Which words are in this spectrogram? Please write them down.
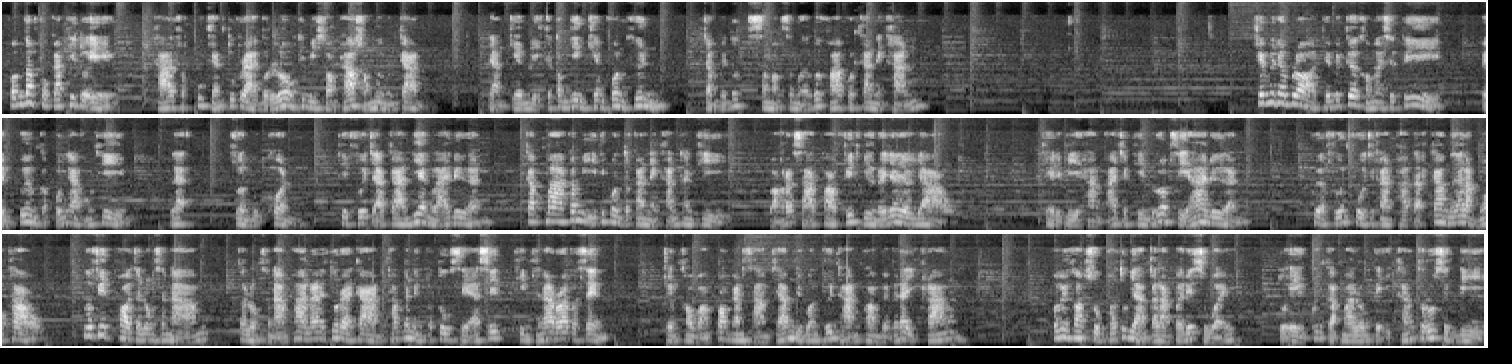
ผมต้องโฟกัสที่ตัวเองท้ากับคู่แข่งทุกรายบนโลกที่มี2เท้า2มือเหมือนกัน อย่างเกมลีกก็ต้องยิ่งเข้มข้นขึ้นจำเป็นต้องสม่ำเสมอเพื่อคว้าผลการแข่งขัน เควินเดบรอดเทนเบเกอร์ของแมนซิตี้เป็นปลื้มกับผลงานของทีม และส่วนบุคคลที่ฟื้นจากอาการเยี่ยงหลายเดือน กลับมาก็มีอิทธิพลต่อการแข่งขันทันที หวังรักษาความฟิตยืนระยะยาวๆ KDB ห่างหายจากทีมร่วม 4-5 เดือน เพื่อฟื้นฟูจากการผ่าตัดกล้ามเนื้อหลังหัวเข่า เมื่อฟิตพอจะลงสนาม ก็ลงสนาม 5 นัดในทุกรายการทำเป็น1ประตูเสียแอซิสต์ทีมชนะ 100%จนเขาหวังป้องกัน 3 แชมป์อยู่บนพื้นฐานความเป็นไปได้อีกครั้ง ผมมีความสุขเพราะทุกอย่างกำลังไปได้สวย ตัวเองเพิ่งกลับมาลงเตะอีกครั้งก็รู้สึกดี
